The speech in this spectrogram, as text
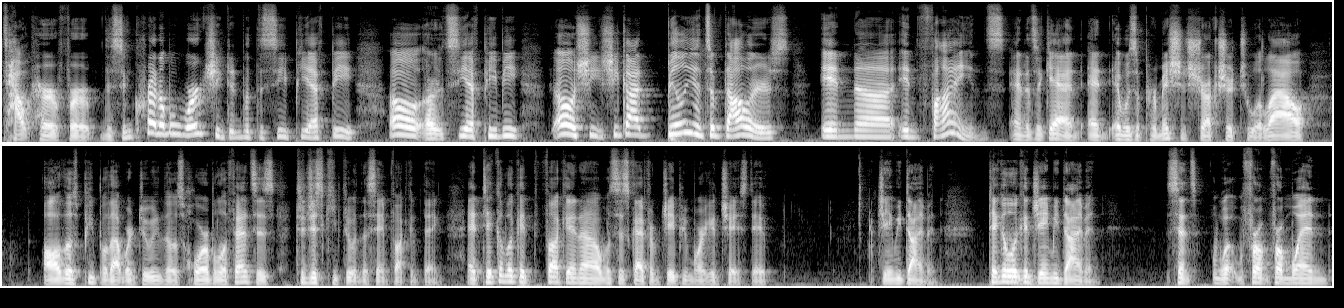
tout her for this incredible work she did with the CPFB. Oh, or CFPB. Oh, she she got billions of dollars in uh, in fines, and it's again, and it was a permission structure to allow all those people that were doing those horrible offenses to just keep doing the same fucking thing. And take a look at fucking uh, what's this guy from J.P. Morgan Chase, Dave? Jamie Dimon. Take a look at Jamie Dimon. Since what from from when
